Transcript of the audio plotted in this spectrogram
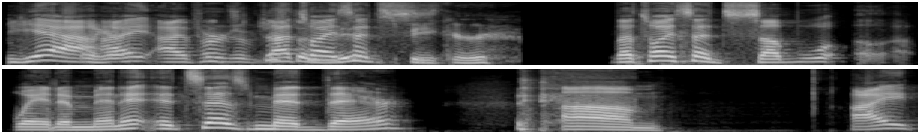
Yeah, Like, I, I've heard of. That's why I said speaker That's why I said sub. Wait a minute. It says mid there. Um, I,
